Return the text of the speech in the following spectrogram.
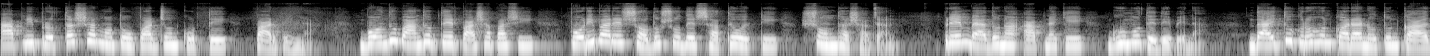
আপনি প্রত্যাশার মতো উপার্জন করতে পারবেন না। বন্ধু বান্ধবদের পাশাপাশি পরিবারের সদস্যদের সাথেও একটি সন্ধ্যা সাজান। প্রেম বেদনা আপনাকে ঘুমোতে দেবে না। দায়িত্ব গ্রহণ করা নতুন কাজ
